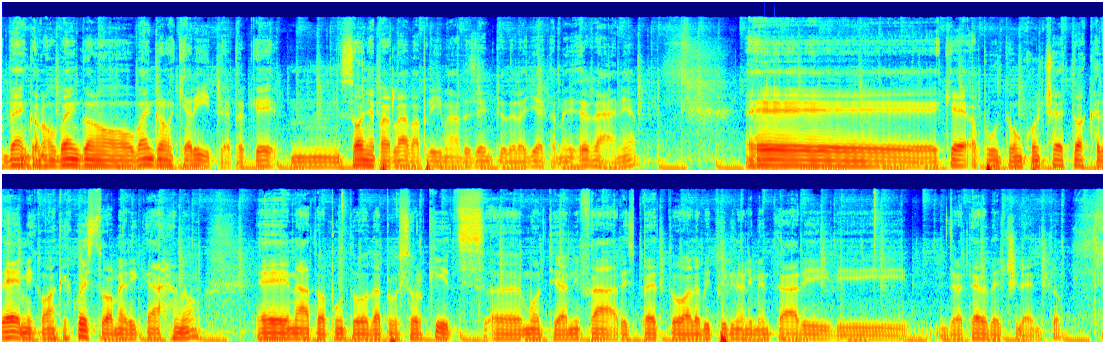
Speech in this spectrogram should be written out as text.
vengono, vengono, vengono chiarite perché mh, Sonia parlava prima ad esempio della dieta mediterranea eh, che è appunto un concetto accademico, anche questo americano, è nato appunto dal professor Kitts eh, molti anni fa rispetto alle abitudini alimentari di, della terra del Cilento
